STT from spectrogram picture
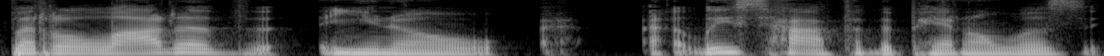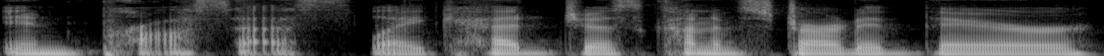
But a lot of, you know, at least half of the panel was in process, like had just kind of started their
